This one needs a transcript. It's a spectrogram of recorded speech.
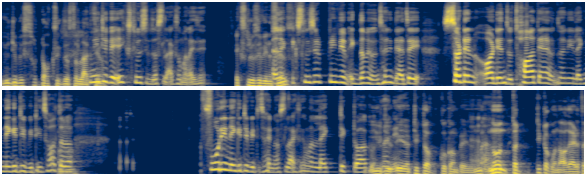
युट्युब सो टक्सिक जस्तो लाग्थ्यो। युट्युब एक्सक्लुसिभ जस्तो लाग्छ मलाई चाहिँ। एक्सक्लुसिभ इन एक्सक्लुसिभ प्रिमियम एकदमै हुन्छ नि त्यहाँ चाहिँ सर्टेन अडियन्स छ त्यहाँ हुन्छ नि लाइक नेगेटिभिटी छ तर फोरी नेगेटिभिटी छैन जस्तो लाग्छ मलाई लाइक टिकटक युट्युब टिकटकको कम्पेरिजनमा नो त टिकटकभन्दा अगाडि त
